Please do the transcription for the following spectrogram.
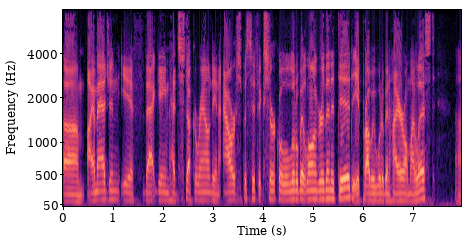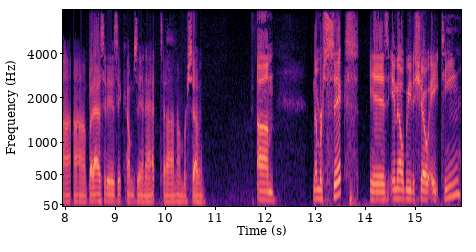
um, I imagine if that game had stuck around in our specific circle a little bit longer than it did, it probably would have been higher on my list. Uh, but as it is, it comes in at uh, number seven. Um, number six is MLB The Show 18.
